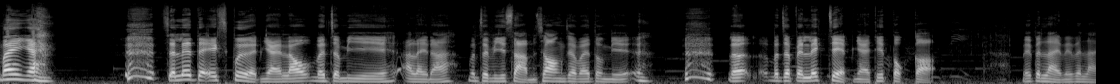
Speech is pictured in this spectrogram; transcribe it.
ไม่ไงจะเล่นแต่เอ็กซ์เพรสไงแล้วมันจะมีอะไรนะ มันจะมีสามช่องใช่ไหมตรงนี้ แล้วมันจะเป็นเลขเจ็ดไงที่ตกเกาะ ไม่เป็นไรไม่เป็นไร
